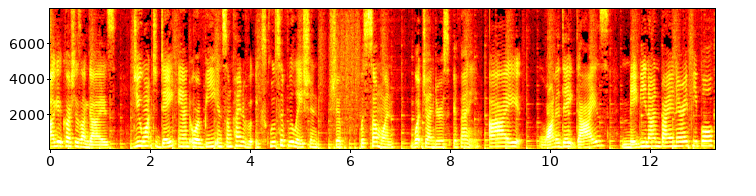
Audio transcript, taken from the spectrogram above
I get crushes on guys. Do you want to date and or be in some kind of exclusive relationship with someone? What genders, if any? I want to date guys, maybe non-binary people.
